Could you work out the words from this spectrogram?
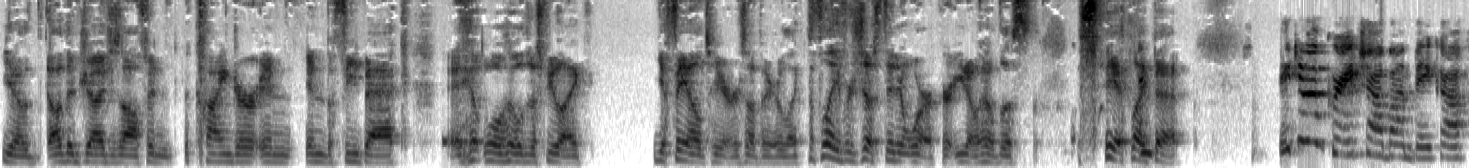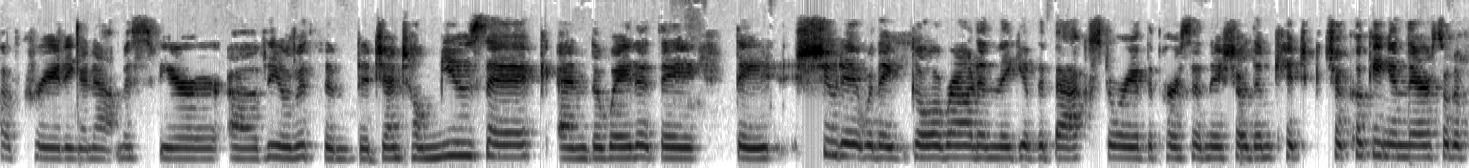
you know, the other judge is often kinder in in the feedback. He'll, well, he'll just be like, "You failed here" or something, or like the flavors just didn't work, or you know, he'll just say it like that. They do a great job on Bake Off of creating an atmosphere of you know with the, the gentle music and the way that they they shoot it, where they go around and they give the backstory of the person. They show them kitch, cooking in their sort of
